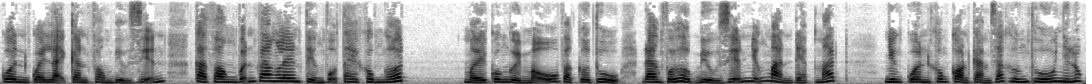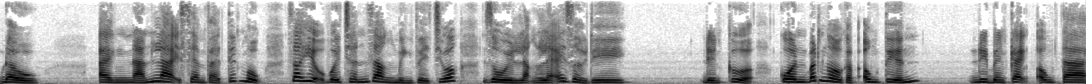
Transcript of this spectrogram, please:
Quân quay lại căn phòng biểu diễn, cả phòng vẫn vang lên tiếng vỗ tay không ngớt. Mấy cô người mẫu và cơ thủ đang phối hợp biểu diễn những màn đẹp mắt, nhưng Quân không còn cảm giác hứng thú như lúc đầu. Anh nán lại xem vài tiết mục, ra hiệu với Trấn rằng mình về trước, rồi lặng lẽ rời đi. Đến cửa, Quân bất ngờ gặp ông Tiến. Đi bên cạnh ông ta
